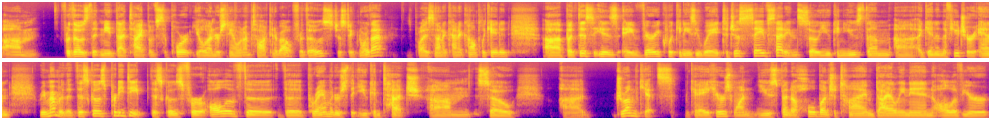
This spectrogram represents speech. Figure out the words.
um, for those that need that type of support, you'll understand what I'm talking about. For those, just ignore that. It probably sounded kind of complicated, uh, but this is a very quick and easy way to just save settings so you can use them uh, again in the future. And remember that this goes pretty deep. This goes for all of the, the parameters that you can touch. Um, so uh, drum kits. Okay, here's one. You spend a whole bunch of time dialing in all of your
